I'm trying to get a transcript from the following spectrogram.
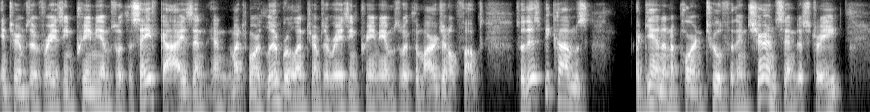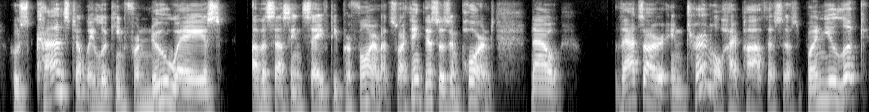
in terms of raising premiums with the safe guys and, and much more liberal in terms of raising premiums with the marginal folks. So this becomes again, an important tool for the insurance industry who's constantly looking for new ways of assessing safety performance. So I think this is important. Now, that's our internal hypothesis. When you look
